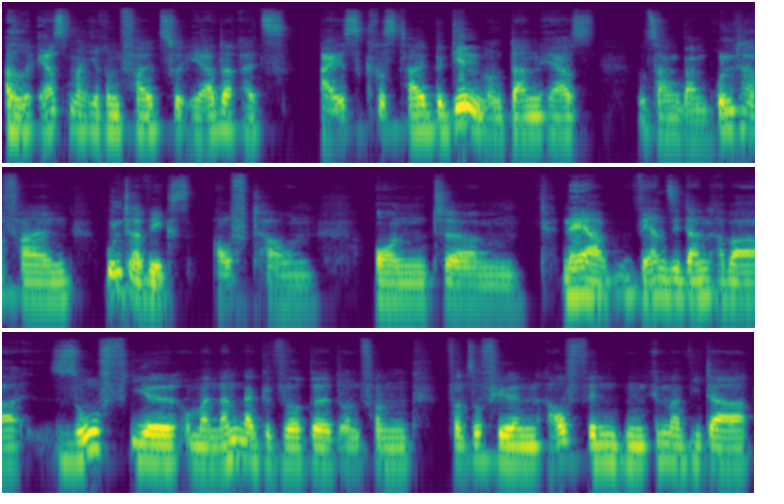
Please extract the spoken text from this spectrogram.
also erstmal ihren Fall zur Erde als Eiskristall beginnen und dann erst sozusagen beim Runterfallen unterwegs auftauen. Und ähm, naja, werden sie dann aber so viel umeinandergewirbelt und von, von so vielen Aufwinden immer wieder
